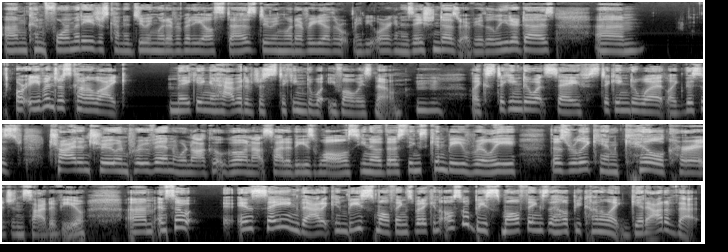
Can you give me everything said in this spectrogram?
um, conformity, just kind of doing what everybody else does, doing what every other maybe organization does or every other leader does. Um, or even just kind of like making a habit of just sticking to what you've always known. Like sticking to what's safe, sticking to what, like this is tried and true and proven. We're not go- going outside of these walls. You know, those things can be really, those really can kill courage inside of you. Um, and so in saying that, it can be small things, but it can also be small things that help you kind of like get out of that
